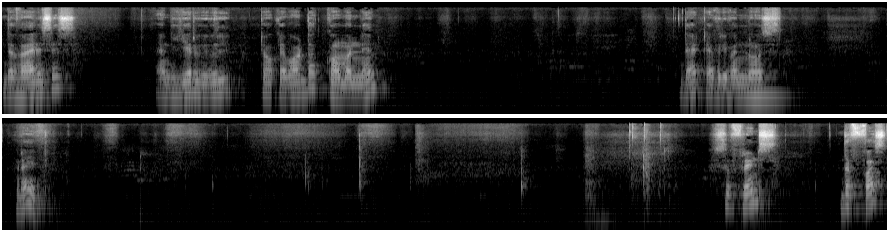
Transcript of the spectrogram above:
the viruses. And here we will talk about the common name that everyone knows right? So friends the first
